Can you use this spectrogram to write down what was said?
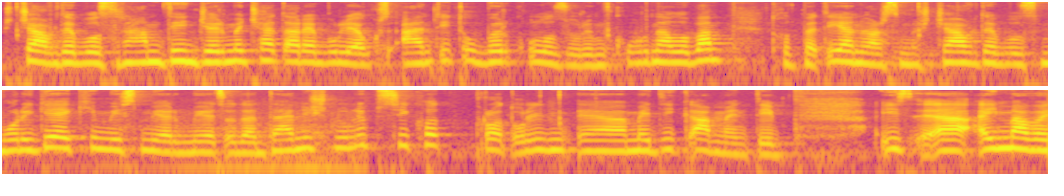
მსჯავრდებულს რამდენჯერმე ჩატარებული აქვს ანტიტუბერკულოზური მკურნალობა. 15 იანვარს მსჯავრდებულს მორიგე ექიმის მიერ მიეწოდა დანიშნული ფსიქოპროტული მედიკამენტი. ის აიმავე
